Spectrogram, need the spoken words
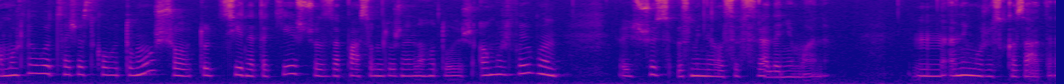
А можливо, це частково тому, що тут ціни такі, що з запасом дуже не наготуєш. А можливо, щось змінилося всередині мене. Не можу сказати.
